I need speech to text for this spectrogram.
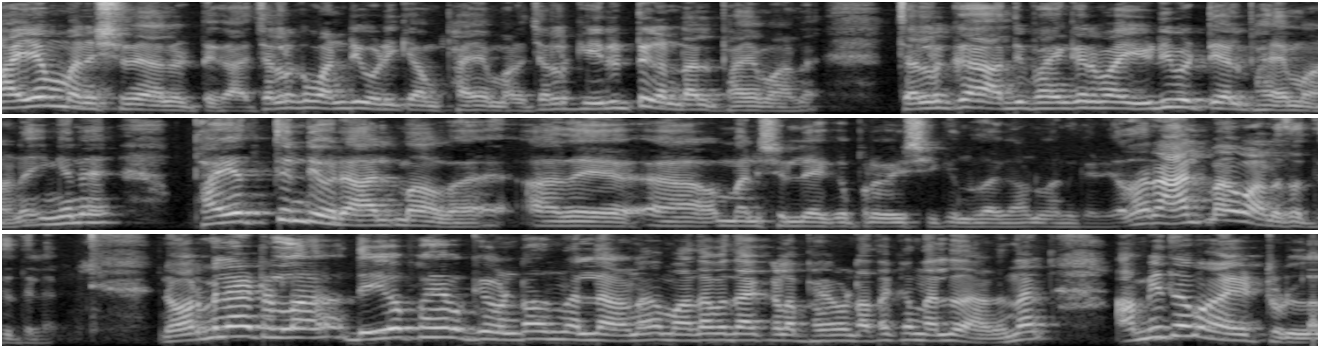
ഭയം മനുഷ്യനെ അലട്ടുക. ചിലർക്ക് വണ്ടി ഓടിക്കാൻ ഭയമാണ്. ചിലർക്ക് ഇരുട്ട് കണ്ടാൽ ഭയമാണ്. ചിലർക്ക് അതിഭയങ്കരമായി ഇടിവെട്ടിയാൽ ഭയമാണ്. ഇങ്ങനെ ഭയത്തിന്റെ ഒരു ആത്മാവ് അത് മനുഷ്യരിലേക്ക് പ്രവേശിക്കുന്നത് കാണുവാൻ കഴിയും. അതൊരു ആത്മാവാണ് സത്യത്തിൽ നോർമലായിട്ടുള്ള ദൈവഭയമൊക്കെ ഉണ്ട്? അത് നല്ലതാണ്. മാതാപിതാക്കളെ ഭയമുണ്ട്. അതൊക്കെ നല്ലതാണ്. എന്നാൽ അമിതമായിട്ടുള്ള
